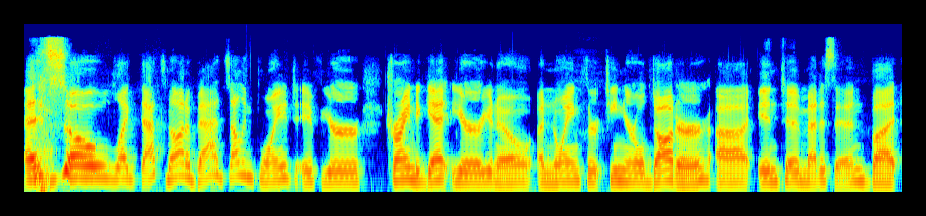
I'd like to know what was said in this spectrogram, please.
And so like that's not a bad selling point if you're trying to get your, you know, annoying 13-year-old daughter uh, into medicine, but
